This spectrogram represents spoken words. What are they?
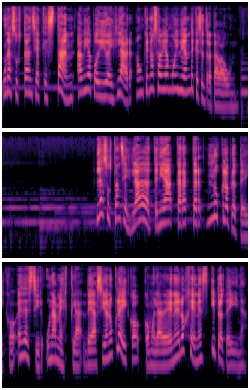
Una sustancia que Stan había podido aislar, aunque no sabía muy bien de qué se trataba aún. La sustancia aislada tenía carácter nucleoproteico, es decir, una mezcla de ácido nucleico, como el ADN de los genes, y proteína.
